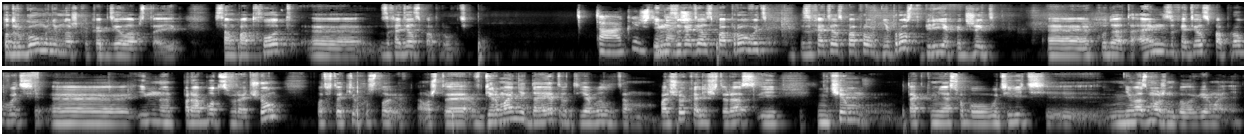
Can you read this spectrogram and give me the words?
по-другому немножко, как дело обстоит, сам подход, э, захотелось попробовать. Так, и что Именно дальше? захотелось попробовать, захотелось попробовать не просто переехать жить э, куда-то, а именно захотелось попробовать э, именно поработать врачом вот в таких условиях. Потому что в Германии до этого я был там большое количество раз, и ничем так-то меня особо удивить э, невозможно было в Германии.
